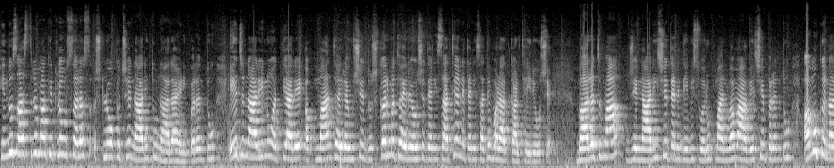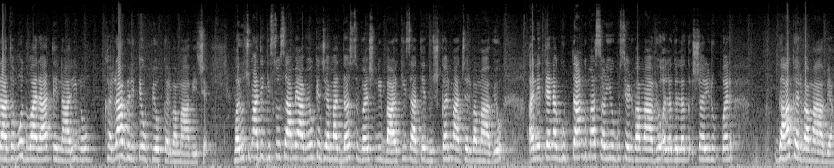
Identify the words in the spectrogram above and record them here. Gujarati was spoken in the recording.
હિન્દુ શાસ્ત્રમાં કેટલો સરસ શ્લોક છે, નારી તું નારાયણી. પરંતુ એ જ નારીનું અત્યારે અપમાન થઈ રહ્યું છે, દુષ્કર્મ થઈ રહ્યો છે, તેની સાથે અને તેની સાથે બળાત્કાર થઈ રહ્યો છે. ભારતમાં જે નારી છે, તેને દેવી સ્વરૂપ માનવામાં આવે છે, પરંતુ અમુક નરાધમો દ્વારા તે નારીનો ખરાબ રીતે ઉપયોગ કરવામાં આવે છે. ભરૂચમાંથી કિસ્સો સામે આવ્યો કે જેમાં દસ વર્ષની બાળકી સાથે દુષ્કર્મ આચરવામાં આવ્યો. અને તેના ગુપ્તાંગમાં સળિયો ઘુસેડવામાં આવ્યો. અલગ અલગ શરીર ઉપર ઘા કરવામાં આવ્યા.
